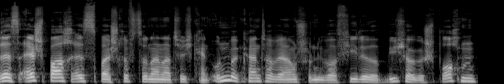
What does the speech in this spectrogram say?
Andreas Eschbach ist bei Schriftsonder natürlich kein Unbekannter. Wir haben schon über viele Bücher gesprochen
